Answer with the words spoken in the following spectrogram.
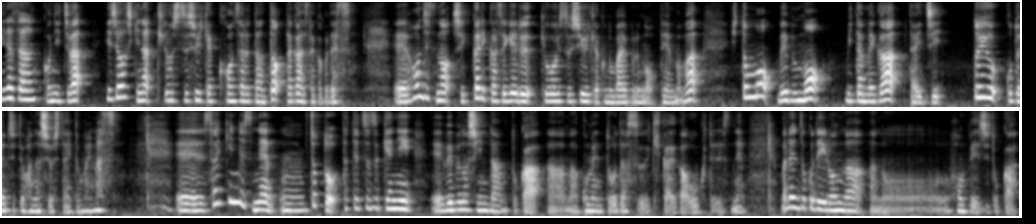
皆さんこんにちは。非常識な教室集客コンサルタント高橋貴子です、えー本日のしっかり稼げる教室集客のバイブルのテーマは人もウェブも見た目が大事ということについてお話をしたいと思います。えー最近ですね、うん、ちょっと立て続けに、えーウェブの診断とかあ、まあ、コメントを出す機会が多くてですね、まあ、連続でいろんな、あのホームページとか、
